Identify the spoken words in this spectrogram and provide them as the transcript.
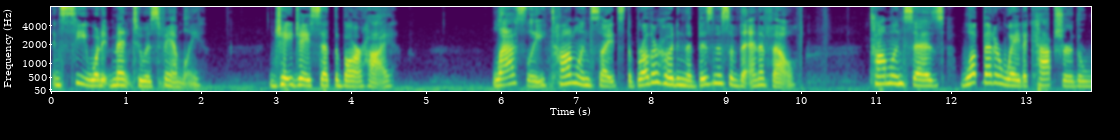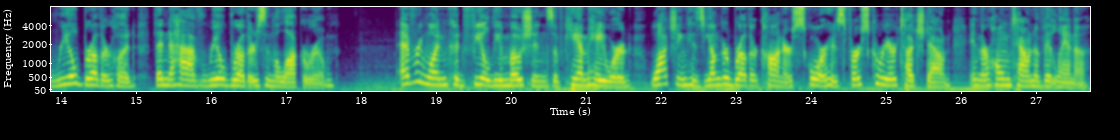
and see what it meant to his family. JJ set the bar high. Lastly, Tomlin cites the brotherhood in the business of the NFL. Tomlin says, What better way to capture the real brotherhood than to have real brothers in the locker room? Everyone could feel the emotions of Cam Heyward watching his younger brother Connor score his first career touchdown in their hometown of Atlanta.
